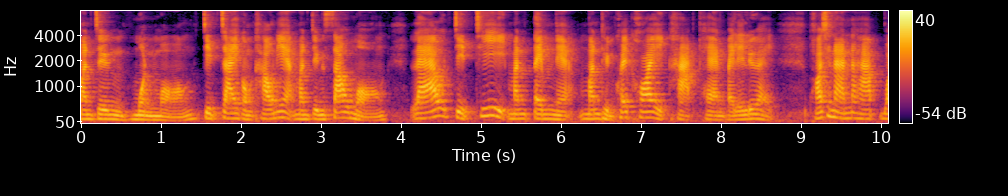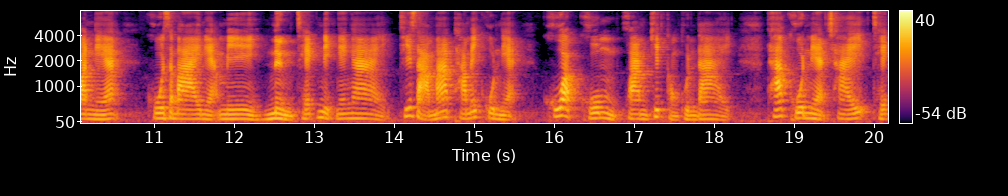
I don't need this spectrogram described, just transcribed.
มันจึงหม่นหมอง จิตใจของเขาเนี่ยมันจึงเศร้าหมอง แล้วจิตที่มันเต็มเนี่ยมันถึงค่อยๆ ขาดแคลนไปเรื่อยๆ เพราะฉะนั้นนะครับวันนี้ครูสบายเนี่ยมี 1 เทคนิคง่าย ๆ ที่สามารถทำให้คุณเนี่ยควบคุมความคิดของคุณได้ ถ้าคุณเนี่ยใช้เทค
